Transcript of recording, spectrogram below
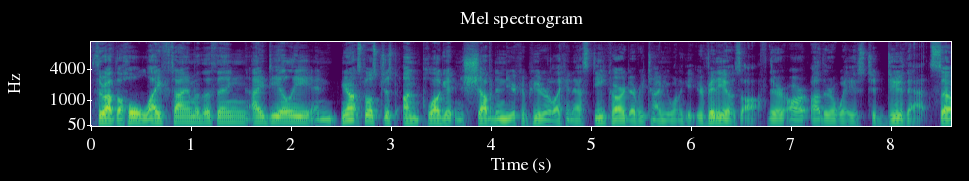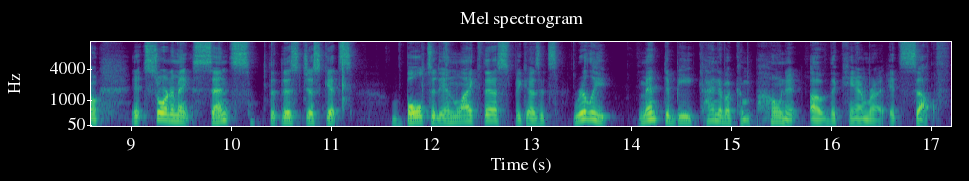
throughout the whole lifetime of the thing, ideally, and you're not supposed to just unplug it and shove it into your computer like an SD card every time you want to get your videos off. There are other ways to do that. So it sort of makes sense that this just gets bolted in like this because it's really meant to be kind of a component of the camera itself.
